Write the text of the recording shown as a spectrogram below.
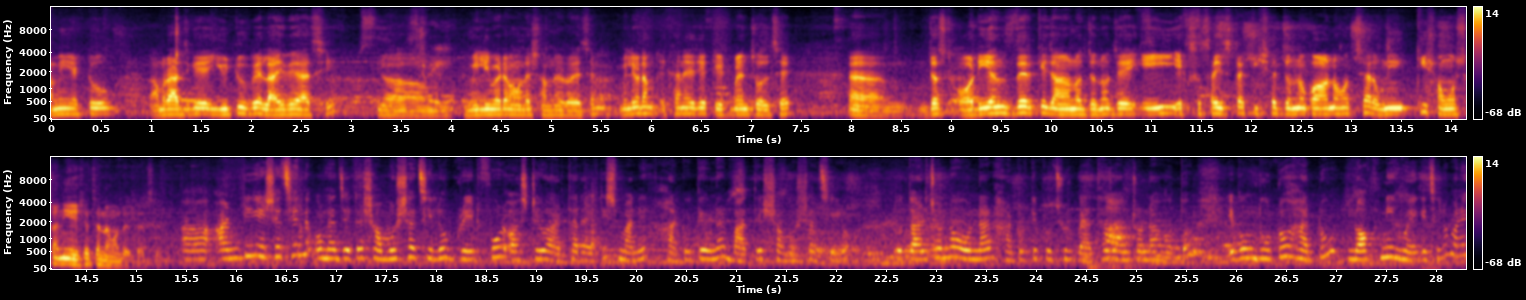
আমি একটু আমরা আজকে ইউটিউবে লাইভে আছি। মিলি ম্যাডাম আমাদের সামনে রয়েছেন। মিলি ম্যাডাম এখানে যে ট্রিটমেন্ট চলছে জাস্ট অডিয়েন্সদেরকে জানানোর জন্য যে এই এক্সারসাইজটা কিসের জন্য করানো হচ্ছে আর উনি কি সমস্যা নিয়ে এসেছেন আমাদের কাছে? আন্টি এসেছেন ওনার যেটা সমস্যা ছিল গ্রেড ফোর অস্টিও আর্থারাইটিস মানে হাঁটুতে ওনার বাতের সমস্যা ছিল। তো তার জন্য ওনার হাঁটুতে প্রচুর ব্যথা যন্ত্রণা হতো এবং দুটো হাঁটু নকনি হয়ে গেছিল মানে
